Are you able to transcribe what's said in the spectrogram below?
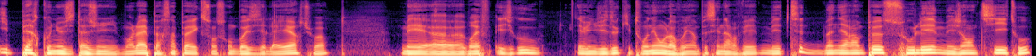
hyper connue aux États-Unis. Bon, là, elle perce un peu avec son son Boys Liar, tu vois. Mais euh, bref, et du coup, il y avait une vidéo qui tournait, on la voyait un peu s'énerver, mais tu sais, de manière un peu saoulée, mais gentille et tout.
